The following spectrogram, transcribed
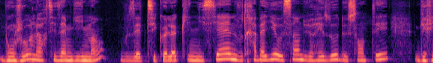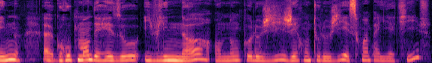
Bonjour Laure Sizam-Guillemin. Vous êtes psychologue clinicienne, vous travaillez au sein du réseau de santé Green, euh, groupement des réseaux Yvelines Nord en oncologie, gérontologie et soins palliatifs.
